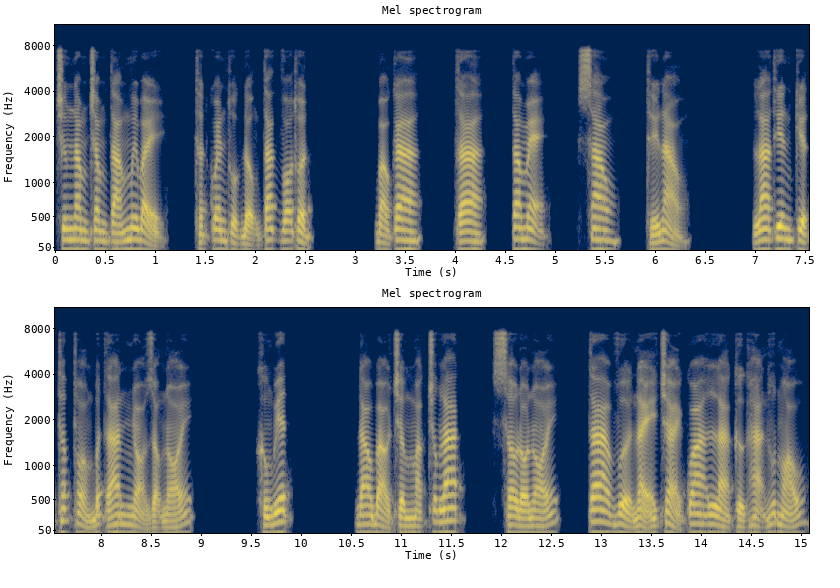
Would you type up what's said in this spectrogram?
chương 587, thật quen thuộc động tác võ thuật. Bảo ca, ta, ta mẹ, sao, thế nào? La Thiên Kiệt thấp thỏm bất an nhỏ giọng nói. Không biết. Đào bảo trầm mặc chốc lát, sau đó nói, ta vừa nãy trải qua là cực hạn hút máu,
